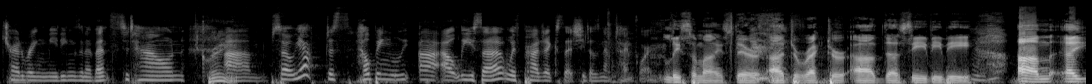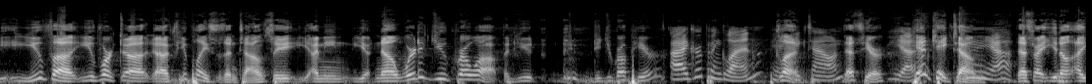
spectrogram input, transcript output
try to bring meetings and events to town. Great. Um, so yeah, just helping uh, out Lisa with projects that she doesn't have time for. Lisa Mize, their uh, director of the CVB. Um, uh, you've uh, you've worked uh, a few places in town. So you, I mean, you, now where did you grow up? Did you did you grow up here? I grew up in Glenn, Pancake Glenn. Town. That's here. Yes. Pancake Town. Yeah. That's right. You know, I,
